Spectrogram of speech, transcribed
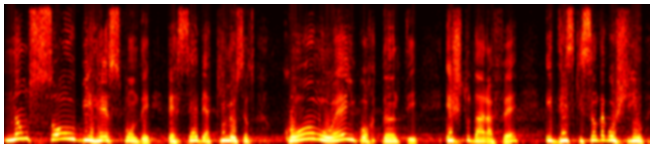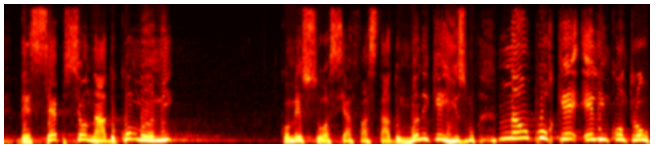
não soube responder. Percebe aqui, meus santos, como é importante estudar a fé e diz que Santo Agostinho, decepcionado com Mani, começou a se afastar do maniqueísmo, não porque ele encontrou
